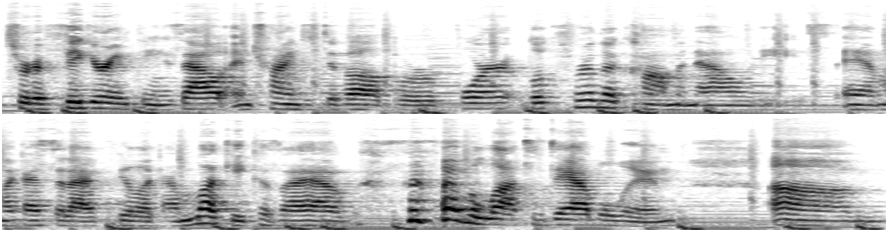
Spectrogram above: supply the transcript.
sort of figuring things out and trying to develop a report, look for the commonalities. And like I said, I feel like I'm lucky because I have, have a lot to dabble in. Um,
